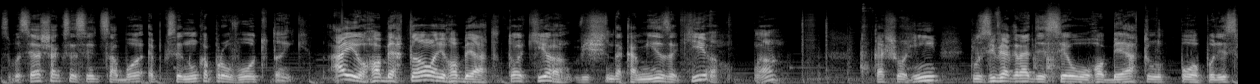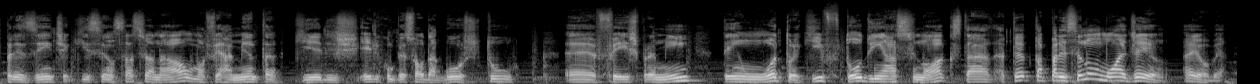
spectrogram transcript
se você achar que você sente sabor, é porque você nunca provou outro tanque. Aí, ó, Robertão, aí, Roberto. Tô aqui, ó, vestindo a camisa aqui, ó. ó cachorrinho. Inclusive agradecer o Roberto pô, por esse presente aqui sensacional, uma ferramenta que eles, ele com o pessoal da Ghost Tool é, fez para mim. Tem um outro aqui, todo em aço inox, tá? Até tá parecendo um mod aí, ó. Aí, Roberto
